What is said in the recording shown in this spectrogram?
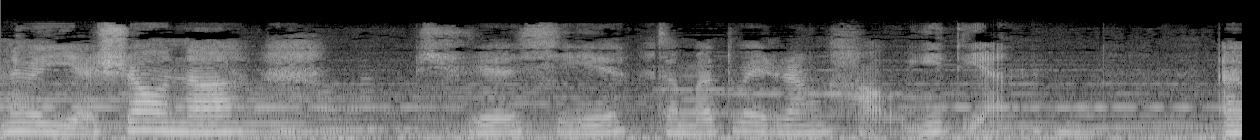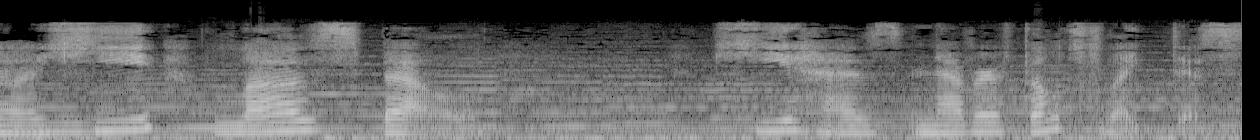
那个野兽呢学习怎么对人好一点。呃、uh,，He loves Belle. He has never felt like this。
